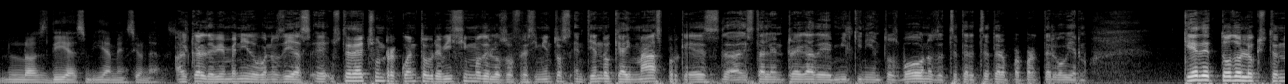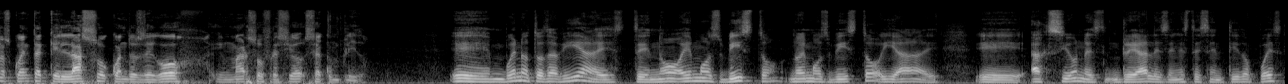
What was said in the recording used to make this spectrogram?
los días ya mencionados. Alcalde, bienvenido, buenos días. Eh, usted ha hecho un recuento brevísimo de los ofrecimientos, entiendo que hay más porque es, está la entrega de 1.500 bonos, etcétera, etcétera, por parte del gobierno. ¿Qué de todo lo que usted nos cuenta que Lazo cuando llegó en marzo ofreció se ha cumplido? Eh, bueno, todavía este, no hemos visto, no hemos visto ya eh, acciones reales en este sentido, pues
